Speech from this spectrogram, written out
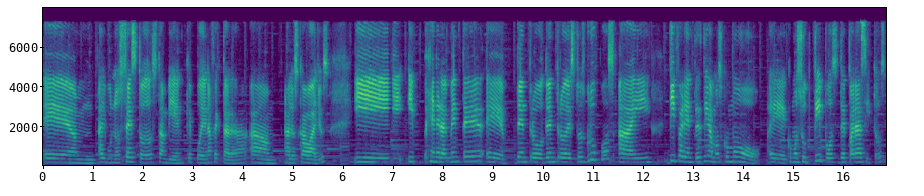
eh, algunos céstodos también que pueden afectar a los caballos y, generalmente eh, dentro, dentro de estos grupos hay diferentes, digamos, como, eh, como subtipos de parásitos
